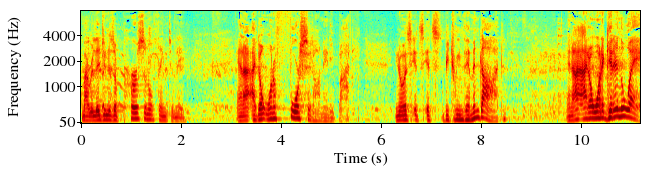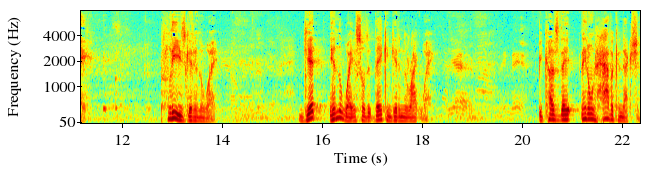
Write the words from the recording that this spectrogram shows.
My religion is a personal thing to me. And I, I don't want to force it on anybody. You know, it's, it's, it's between them and God. And I, I don't want to get in the way. Please get in the way get in the way so that they can get in the right way. Because they, they don't have a connection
